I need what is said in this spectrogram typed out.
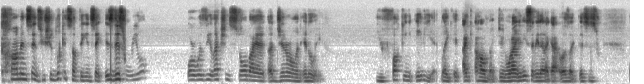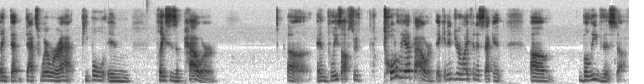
common sense. You should look at something and say, is this real, or was the election stole by a, a general in Italy? You fucking idiot. Like it, I oh my dude, when I he sent me that I got I was like, this is like that that's where we're at. People in places of power uh, and police officers totally have power. They can end your life in a second. Um, believe this stuff.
